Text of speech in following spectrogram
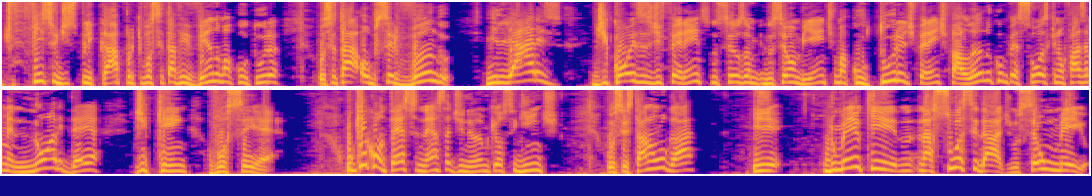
difícil de explicar porque você está vivendo uma cultura, você está observando milhares de coisas diferentes no, seus, no seu ambiente, uma cultura diferente, falando com pessoas que não fazem a menor ideia de quem você é. O que acontece nessa dinâmica é o seguinte: você está num lugar e no meio que na sua cidade, no seu meio,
